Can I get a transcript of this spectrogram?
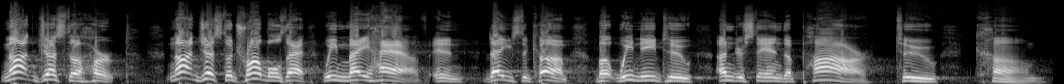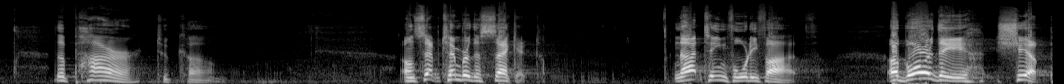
not just the hurt, not just the troubles that we may have in days to come, but we need to understand the power to come. The power to come. On September the 2nd, 1945, aboard the ship,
